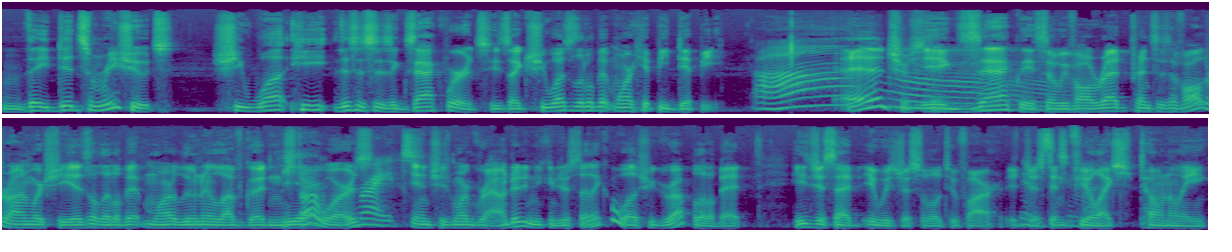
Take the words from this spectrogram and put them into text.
they did some reshoots she was he. This is his exact words. He's like, she was a little bit more hippy dippy. Ah. Interesting. Exactly. So we've all read Princess of Alderaan, where she is a little bit more Luna Lovegood in Star Wars, Right. And she's more grounded, and you can just say like, oh well, she grew up a little bit. He just said it was just a little too far. It, was just didn't too feel much. like tonally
